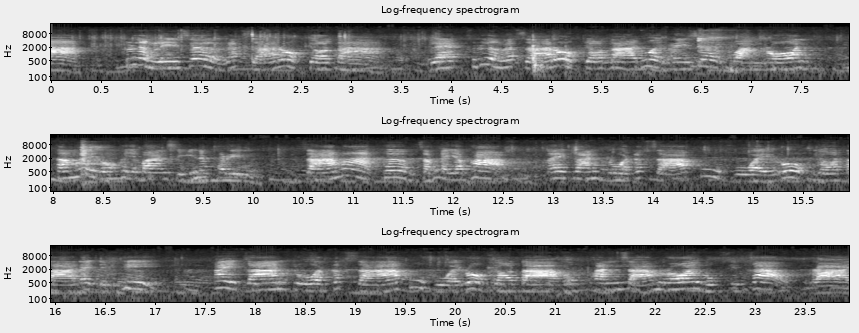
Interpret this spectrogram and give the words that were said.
า เครื่องเลเซอร์รักษาโรคจอตา และเครื่องรักษาโรคจอตาด้วยเลเซอร์ความร้อนทำให้โรงพยาบาลศรีนครินทร์สามารถเพิ่มศักยภาพ ในการตรวจรักษาผู้ป่วยโรคจอตาได้เต็มที่ ให้การตรวจรักษาผู้ป่วยโรคจอตา 6,369 ราย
